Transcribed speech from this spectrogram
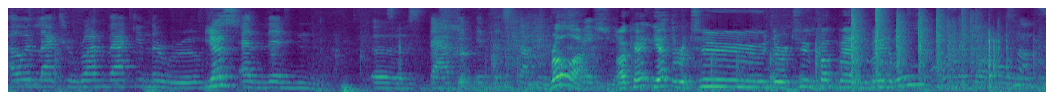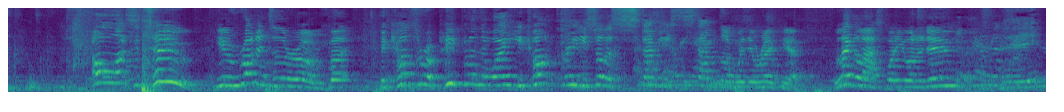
I would like to run back in the room. Yes? And then uh, stab it in the stomach. Roll the that. rapier. Okay, yeah, there are two there are two bugbears available. Oh, that's a two! You run into the room, but because there are people in the way, you can't really sort of stab, stab them with your rapier. Legolas, what do you want to do? Me?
